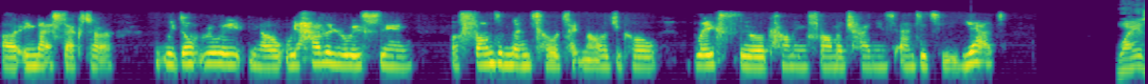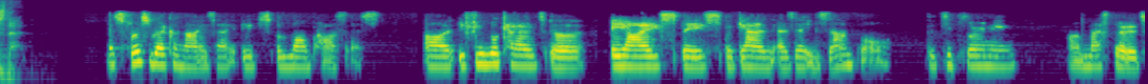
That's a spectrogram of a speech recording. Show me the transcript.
uh, in that sector. We don't really, you know, we haven't really seen a fundamental technological breakthrough coming from a Chinese entity yet. Why is that? Let's first recognize that it's a long process. Uh, if you look at the AI space again as an example, the deep learning uh, method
